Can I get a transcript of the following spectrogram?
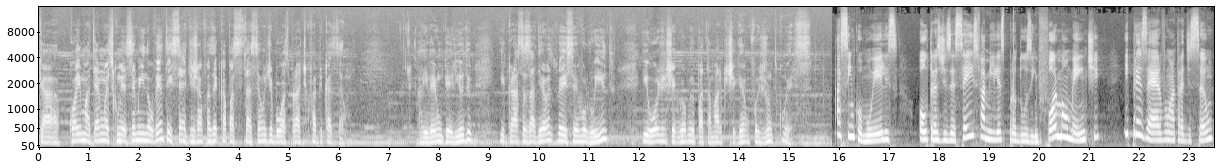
que a Coimater nós começamos em 97 já a fazer capacitação de boas práticas de fabricação. Aí veio um período e graças a Deus veio se evoluindo e hoje chegamos no patamar que chegamos, foi junto com eles. Assim como eles, outras 16 famílias produzem formalmente e preservam a tradição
